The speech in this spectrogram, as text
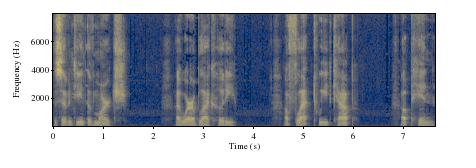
The 17th of March. I wear a black hoodie a flat tweed cap, a pin.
